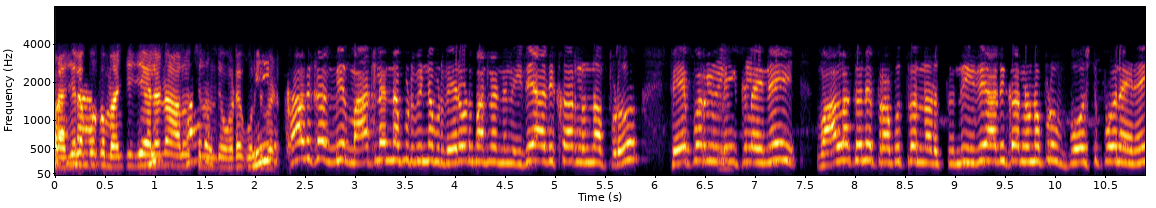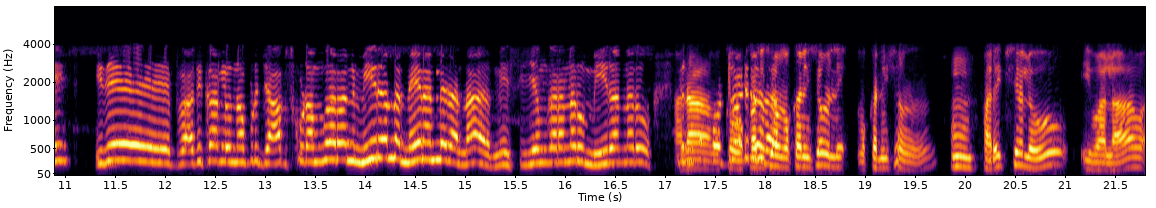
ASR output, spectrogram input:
ప్రజలకు ఒక మంచి చేయాలనే ఆలోచన ఉంది. ఒకటే మీరు గుర్తుపెట్టుకో. కాదు కాదు మీరు మాట్లాడినప్పుడు విన్నప్పుడు వేరే మాట్లాడిన ఇదే అధికారులు ఉన్నప్పుడు పేపర్లు లీకులు అయినాయి వాళ్ళతోనే ప్రభుత్వం నడుస్తుంది. ఇదే అధికారులు ఉన్నప్పుడు పోస్ట్ పోన్ అయినాయి. ఇదే అధికారులు ఉన్నప్పుడు జాబ్స్ కూడా అమ్ముకున్నారని మీరు అన్నారు నేను అనలేదన్నా మీ సీఎం గారు అన్నారు మీరు అన్నారు. నిమిషం ఒక నిమిషం నే- ఒక నిమిషం. పరీక్షలు ఇవాళ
